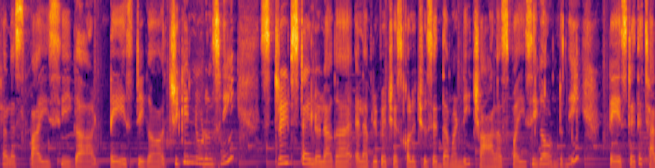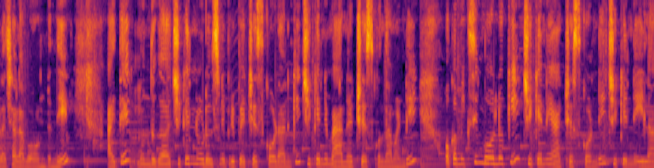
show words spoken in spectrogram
చాలా స్పైసీగా టేస్టీగా చికెన్ నూడిల్స్ని స్ట్రీట్ స్టైల్లో లాగా ఎలా ప్రిపేర్ చేసుకోవాలో చూసేద్దామండి. చాలా స్పైసీగా ఉంటుంది. టేస్ట్ అయితే చాలా చాలా బాగుంటుంది. అయితే ముందుగా చికెన్ నూడిల్స్ని ప్రిపేర్ చేసుకోవడానికి చికెన్ని మ్యారినేట్ చేసుకుందామండి. ఒక మిక్సింగ్ బౌల్లోకి చికెన్ని యాడ్ చేసుకోండి. చికెన్ని ఇలా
